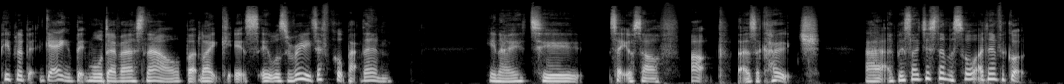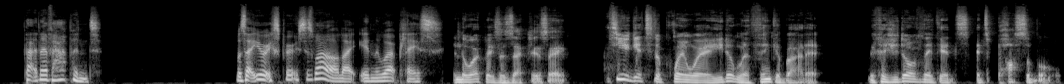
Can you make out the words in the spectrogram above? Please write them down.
People are getting a bit more diverse now, but like it's, it was really difficult back then, you know, to set yourself up as a coach uh, because I just never saw, I never got, that never happened. Was that your experience as well, like in the workplace? In the workplace, exactly the same. Think you get to the point where you don't want to think about it because you don't think it's it's possible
